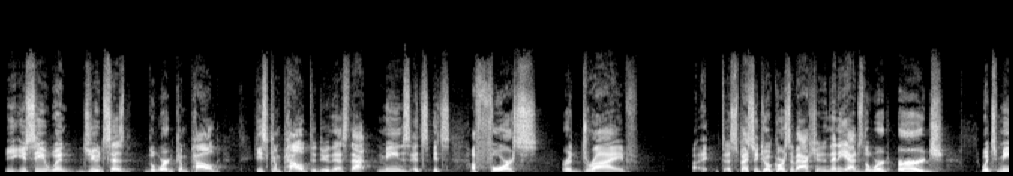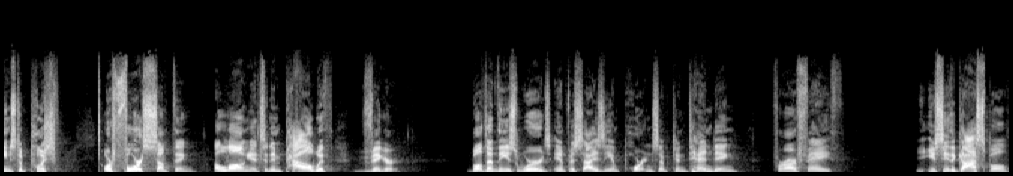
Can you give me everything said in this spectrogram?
You, you see, when Jude says the word compelled, he's compelled to do this. That means it's, it's a force or a drive, uh, especially to a course of action. And then he adds the word urge, which means to push or force something along. It's an impel with vigor. Both of these words emphasize the importance of contending for our faith. You see, the gospel,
